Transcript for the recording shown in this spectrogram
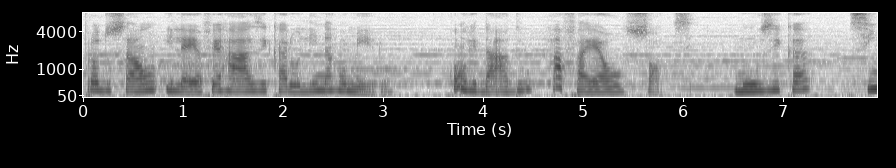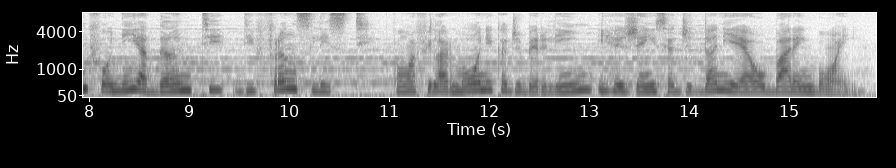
Produção Ileia Ferraz e Carolina Romero. Convidado Rafael Sotzi. Música Sinfonia Dante de Franz Liszt. com a Filarmônica de Berlim e regência de Daniel Barenboim.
